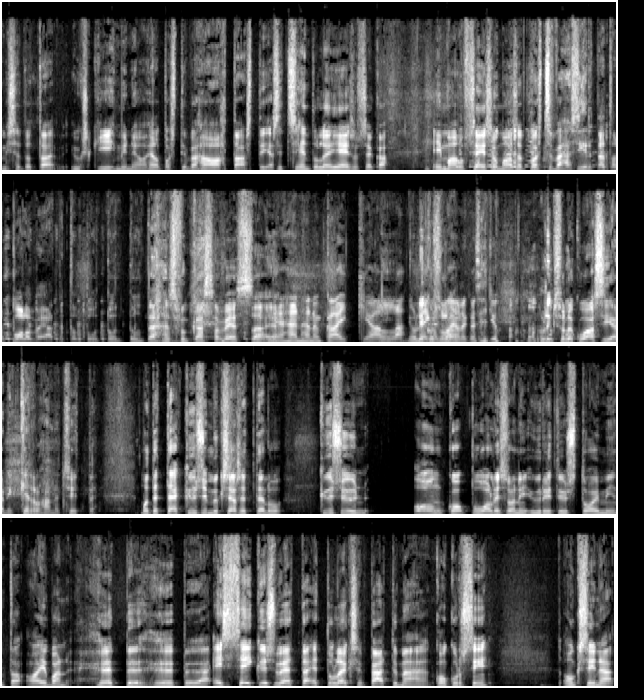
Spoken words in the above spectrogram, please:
missä tota, yksikin ihminen on helposti vähän ahtaasti. Ja sitten siihen tulee Jeesus, joka ei mahu seisomaan. Sä voisit vähän siirtää tuon polvea, että tuun, tuun, tuun, tähän sun kanssa vessaan. Ja, ja hänhän on kaikki alla. Niin. Oliko, sulla, oliko, se oliko sulla joku asia, niin kerrohan nyt sitten. Mutta tämä kysymyksen asettelu, kysyn, onko puolisoni yritystoiminta aivan höpö höpöä? Ei, se ei kysy, että, että tuleeko se päättymään konkurssiin, onko, siinä,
